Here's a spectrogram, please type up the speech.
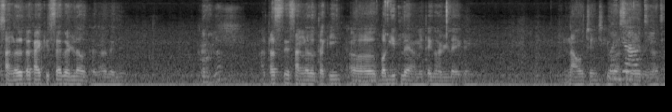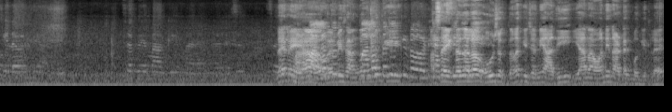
सांगत होता काय किस्सा घडला होता का कुठला? आताच ते सांगत होता की बघितलंय आम्ही ते घडलंय काही. नाव चेंज किंवा म्हणजे असं काही आले. सगळे मागे मारायला नाही नाही हा, मला मग तर- मी सांगत मला होतो तर की एक असं taxi एखाद्याला मध्ये- होऊ शकतं ना की ज्यांनी आधी या नावाने नाटक बघितलंय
